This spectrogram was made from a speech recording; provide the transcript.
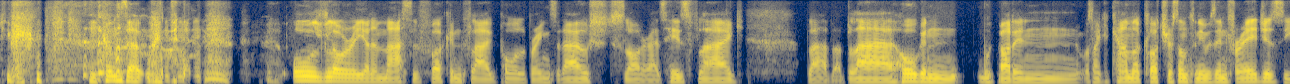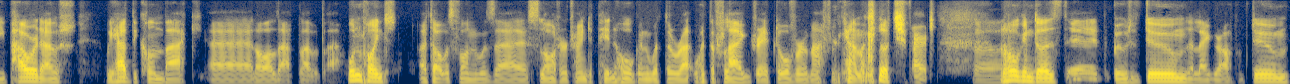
he comes out with Old Glory and a massive fucking flagpole brings it out. Slaughter has his flag. Blah blah blah. Hogan got in it was like a camel clutch or something. He was in for ages. He powered out. We had to come back uh, and all that. Blah blah blah. One point I thought was fun was uh, Slaughter trying to pin Hogan with the ra- with the flag draped over him after the camel clutch part. But Hogan does the, the boot of doom, the leg drop of doom,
